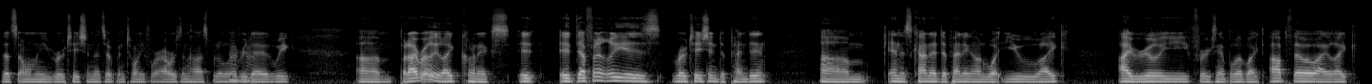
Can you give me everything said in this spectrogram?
That's the only rotation that's open 24 hours in the hospital every Mhm. day of the week. Um, but I really like clinics. It it definitely is rotation dependent, um, and it's kind of depending on what you like. I really, for example, have liked ophtho. I like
